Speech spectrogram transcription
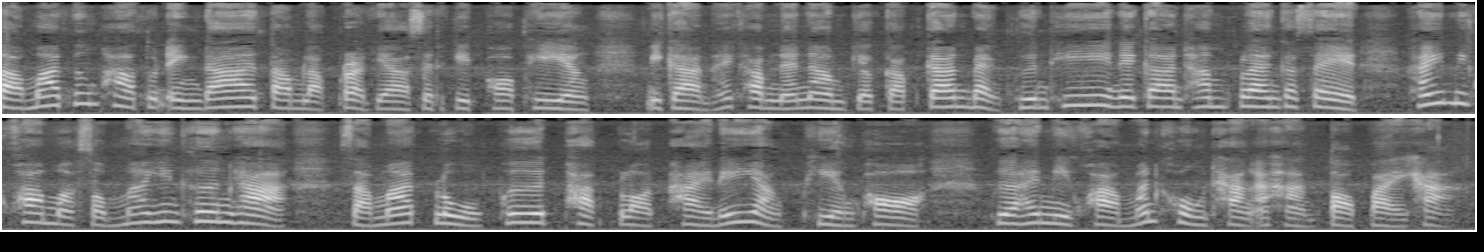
สามารถพึ่งพาตนเองได้ตามหลักปรัชญาเศรษฐกิจพอเพียง มีการให้คำแนะนำเกี่ยวกับการแบ่งพื้นที่ในการทำแปลงเกษตร ให้มีความเหมาะสมมากยิ่งขึ้นค่ะ สามารถปลูกพืชผักปลอดภัยได้อย่างเพียงพอ เพื่อให้มีความมั่นคงทางอาหารต่อไปค่ะ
